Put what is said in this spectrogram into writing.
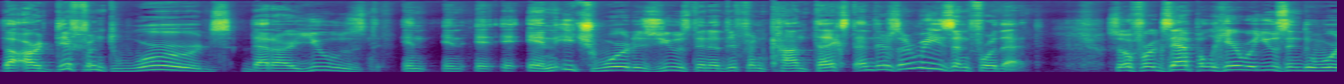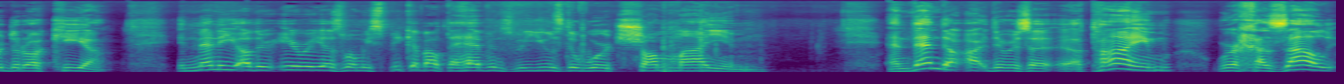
there are different words that are used, in, in, in, each word is used in a different context, and there's a reason for that. So, for example, here we're using the word Rakia. In many other areas, when we speak about the heavens, we use the word Shamayim. And then there, are, there is a, a time where Chazal,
